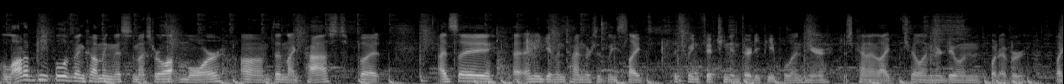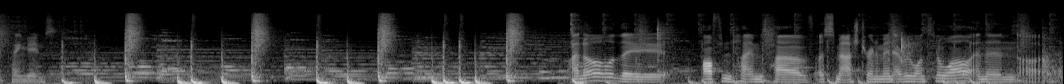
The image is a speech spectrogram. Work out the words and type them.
A lot of people have been coming this semester, a lot more um, than like past, but I'd say at any given time there's at least like between 15 and 30 people in here, just kind of like chilling or doing whatever, like playing games. I know they oftentimes have a Smash tournament every once in a while, and then uh,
